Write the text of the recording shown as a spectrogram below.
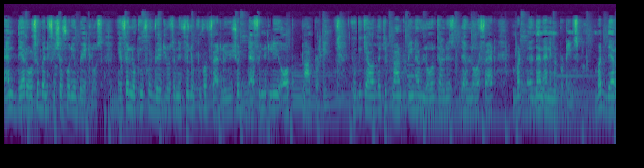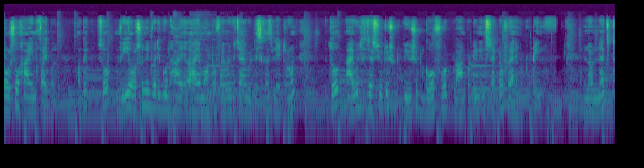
and they are also beneficial for your weight loss. If you're looking for weight loss and if you're looking for fat loss, you should definitely opt plant protein. क्योंकि क्या होता है कि plant protein have lower calories, they have lower fat but uh, than animal proteins, but they are also high in fiber okay so we also need very good high high amount of fiber which i will discuss later on so i will suggest you to should you should go for plant protein instead of animal protein now next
